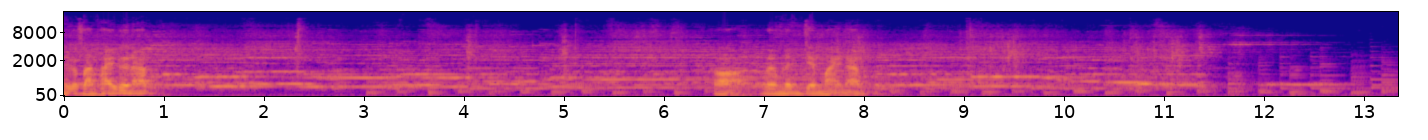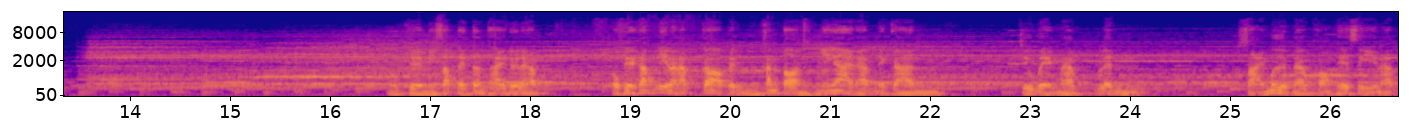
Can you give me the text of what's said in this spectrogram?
มีภาษาไทยด้วยนะครับ ก็เริ่มเล่นเกมใหม่นะครับ โอเค มีซับไตเติลไทยด้วยนะครับ โอเคครับ นี่แหละครับ ก็เป็นขั้นตอนง่ายๆนะครับ ในการจิวเบรกนะครับ เล่นสายมืดนะครับของ p 4นะครับ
